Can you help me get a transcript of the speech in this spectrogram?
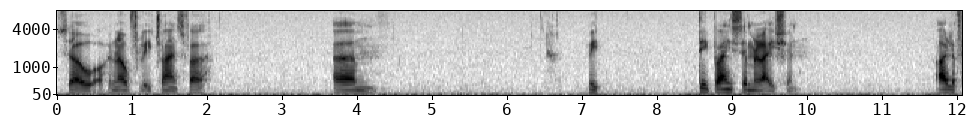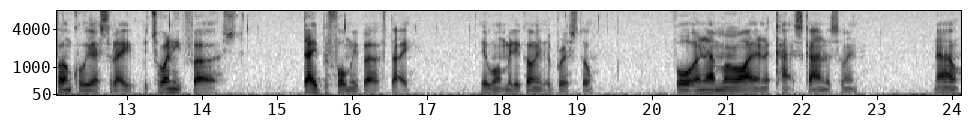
So I can hopefully transfer. Um, me deep brain stimulation. I had a phone call yesterday the 21st day before my birthday. They want me to go into Bristol for an MRI and a CAT scan or something now,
